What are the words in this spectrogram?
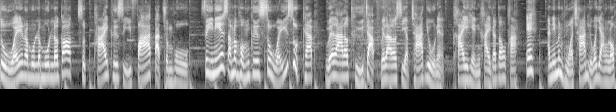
สวยๆระมุนละมุนแล้วก็สุดท้ายคือสีฟ้าตัดชมพู สีนี้สำหรับผมคือสวยสุดครับ เวลาเราถือจับเวลาเราเสียบชาร์จอยู่เนี่ย ใครเห็นใครก็ต้องทัก เอ๊ะ อันนี้มันหัวชาร์จหรือว่ายางลบ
